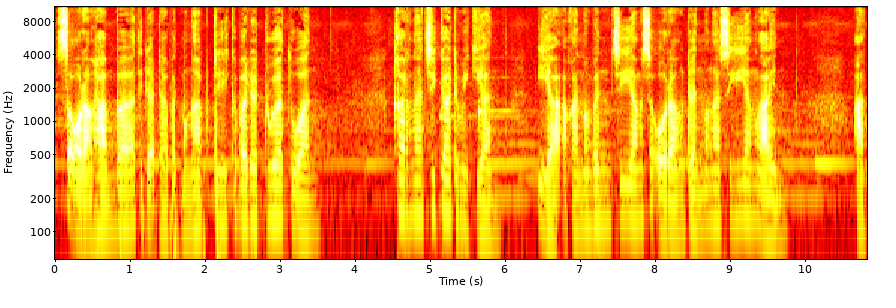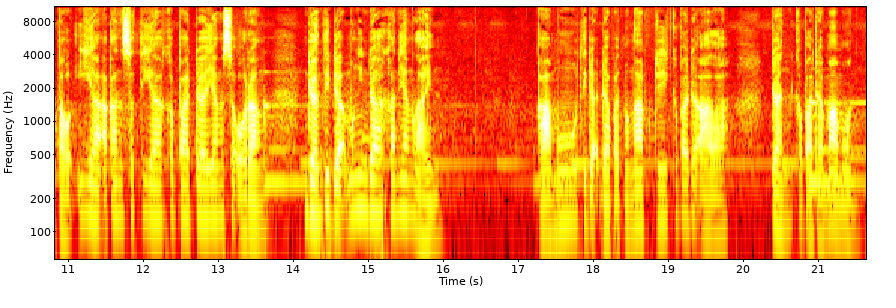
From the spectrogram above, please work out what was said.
Seorang hamba tidak dapat mengabdi kepada dua tuan, karena jika demikian, ia akan membenci yang seorang dan mengasihi yang lain, atau ia akan setia kepada yang seorang dan tidak mengindahkan yang lain. Kamu tidak dapat mengabdi kepada Allah dan kepada Mammon.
